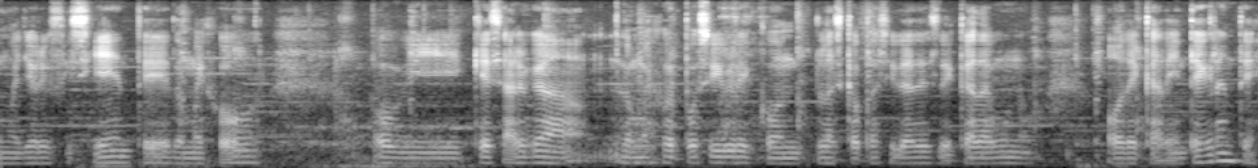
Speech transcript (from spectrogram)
mayor eficiente, lo mejor o, y que salga lo mejor posible con las capacidades de cada uno o de cada integrante.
